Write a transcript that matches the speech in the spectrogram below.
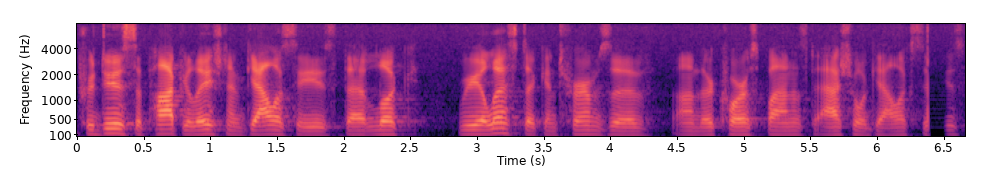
produce a population of galaxies that look realistic in terms of um, their correspondence to actual galaxies.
